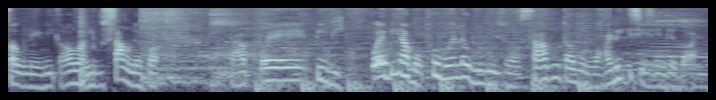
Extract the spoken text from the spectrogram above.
စုံနေပြီကောင်းမှလူစောင့်နေပေါ့ဒါပွဲပြီးပြီပွဲပြီးအောင်ဖွင့်ပွဲလုပ်ပြီးပြီဆိုတော့စားဖို့တော့ဝါရီအစီအစဉ်ဖြစ်သွားတယ်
